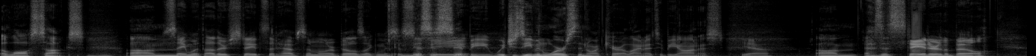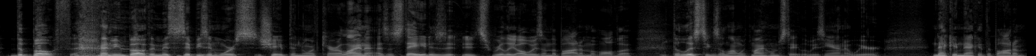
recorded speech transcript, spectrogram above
a law sucks. Mm-hmm. Um, Same with other states that have similar bills, like Mississippi. Mississippi, which is even worse than North Carolina, to be honest. Yeah. Um, As a state or the bill? The both. I mean, both. And Mississippi's in worse shape than North Carolina as a state. Is it? It's really always on the bottom of all the the listings, along with my home state, Louisiana. We're neck and neck at the bottom.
